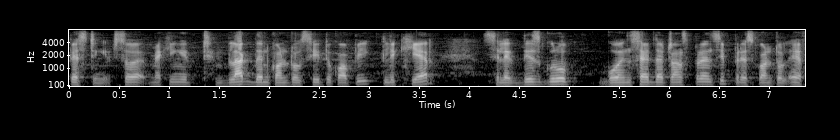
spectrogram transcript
pasting it. So making it black then Ctrl C to copy. Click here. Select this group. Go inside the transparency. Press Ctrl F.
